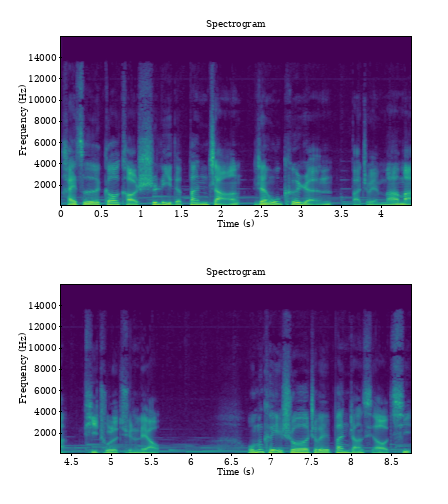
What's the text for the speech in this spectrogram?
孩子高考失利的班长忍无可忍，把这位妈妈。踢出了群聊。我们可以说，这位班长小气，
